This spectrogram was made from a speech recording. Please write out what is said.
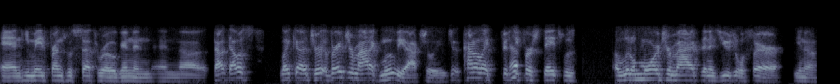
and he made friends with Seth Rogen, and and uh, that that was like a, dr- a very dramatic movie actually, kind of like Fifty First Dates was a little more dramatic than his usual fare, you know.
